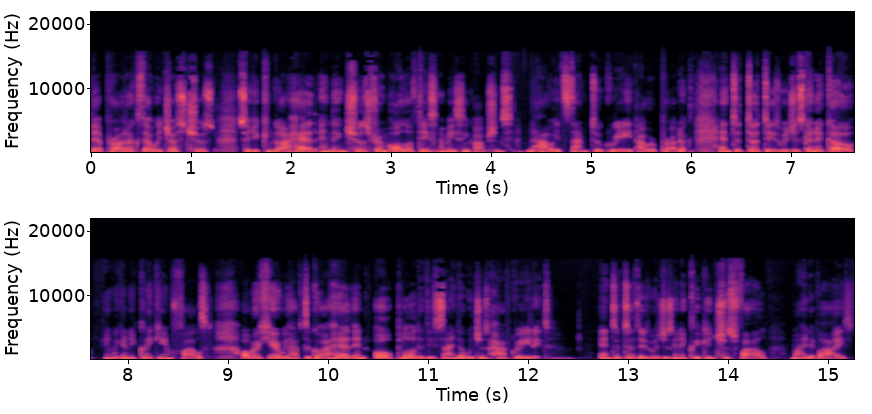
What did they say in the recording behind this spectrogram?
the products that we just choose. So you can go ahead and then choose from all of these amazing options. Now it's time to create our product. And to do this, we're just going to go and we're to click in files. Over here, we have to go ahead and upload the design that we just have created. And to do this, we're just going to click and choose file, my device,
